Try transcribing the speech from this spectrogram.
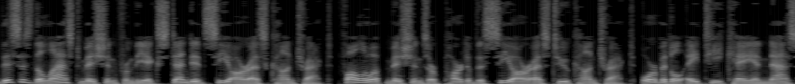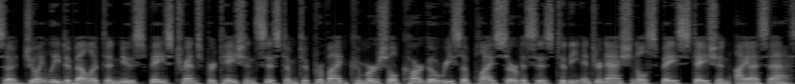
This is the last mission from the extended CRS contract. Follow up missions are part of the CRS 2 contract. Orbital ATK and NASA jointly developed a new space transportation system to provide commercial cargo resupply services to the International Space Station. ISS.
